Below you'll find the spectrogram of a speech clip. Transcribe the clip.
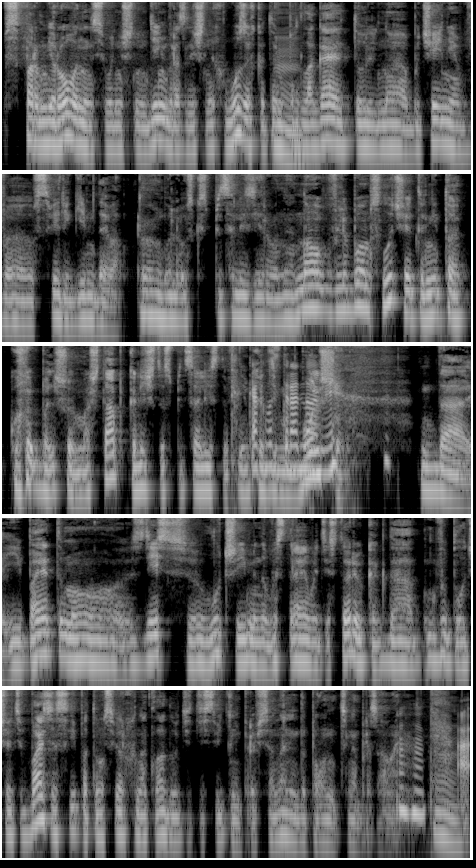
сформировано на сегодняшний день в различных вузах, которые mm. предлагают то или иное обучение в, в сфере геймдева, более узкоспециализированное. Но в любом случае это не такой большой масштаб, количество специалистов необходимо больше. 그? Да, и поэтому здесь лучше именно выстраивать историю, когда вы получаете базис и потом сверху накладываете действительно профессиональное дополнительное образование. Угу. Mm. А,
